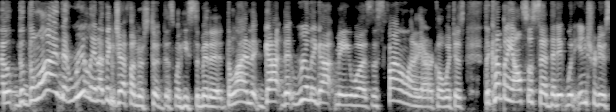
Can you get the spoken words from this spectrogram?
the, the, the line that really and i think jeff understood this when he submitted it the line that got that really got me was this final line of the article which is the company also said that it would introduce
